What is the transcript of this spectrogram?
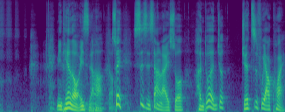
你听得懂我意思哈哦？所以事实上来说，很多人就觉得致富要快，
